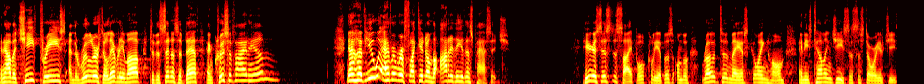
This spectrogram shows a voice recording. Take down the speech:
And how the chief priests and the rulers delivered him up to the sentence of death and crucified him? Now, have you ever reflected on the oddity of this passage? Here is this disciple, Cleopas, on the road to Emmaus going home, and he's telling Jesus the story of Jesus.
